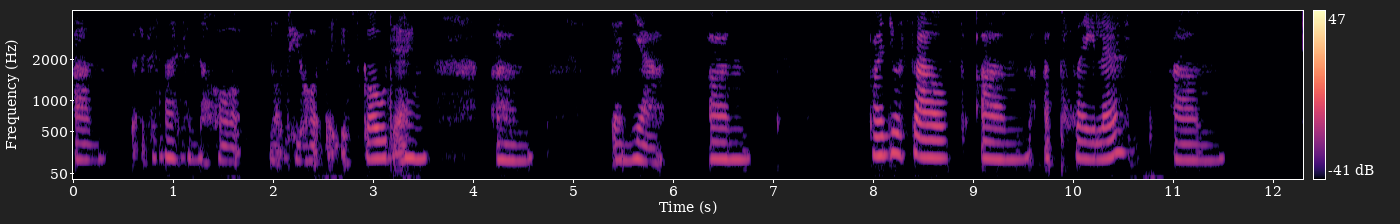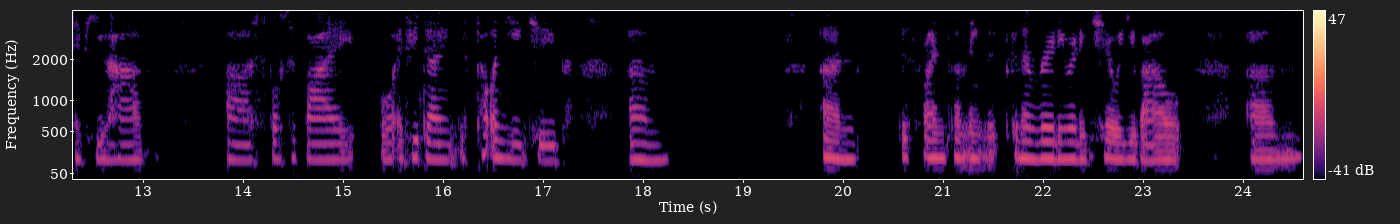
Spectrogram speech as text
Um, but if it's nice and hot, not too hot that you're scolding, um, then yeah. Um, find yourself um, a playlist um, if you have uh, Spotify, or if you don't, just put on YouTube um, and just find something that's going to really, really chill you out. Um,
